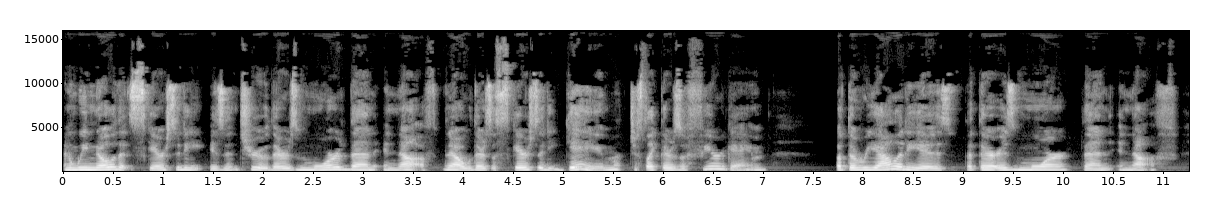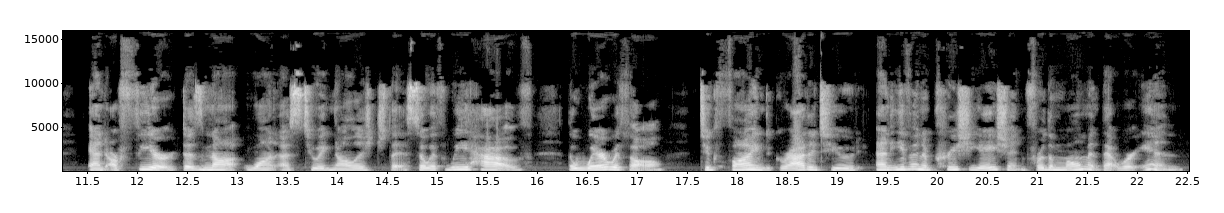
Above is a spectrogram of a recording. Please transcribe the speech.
And we know that scarcity isn't true. There's more than enough. Now, there's a scarcity game, just like there's a fear game. But the reality is that there is more than enough. And our fear does not want us to acknowledge this. So if we have the wherewithal to find gratitude and even appreciation for the moment that we're in,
